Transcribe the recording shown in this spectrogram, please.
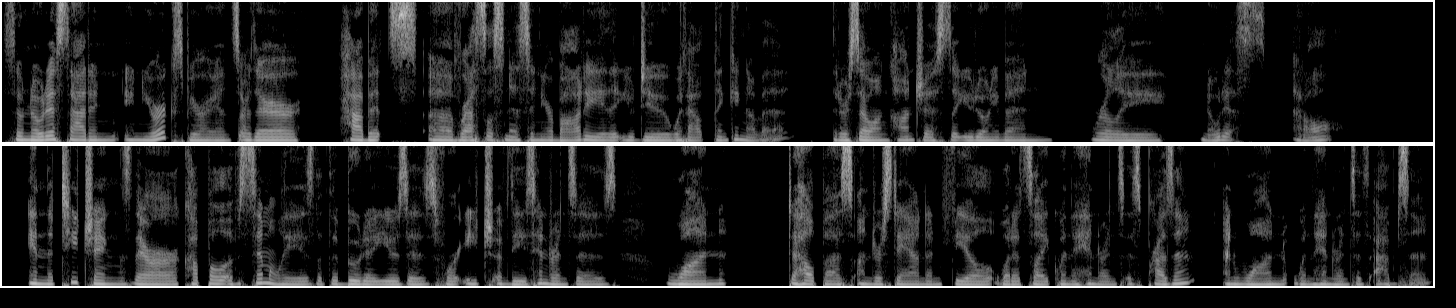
So notice that in, in your experience, are there habits of restlessness in your body that you do without thinking of it that are so unconscious that you don't even really notice at all. In the teachings, there are a couple of similes that the Buddha uses for each of these hindrances. One, to help us understand and feel what it's like when the hindrance is present, and one when the hindrance is absent.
